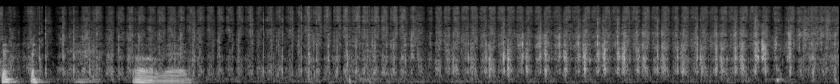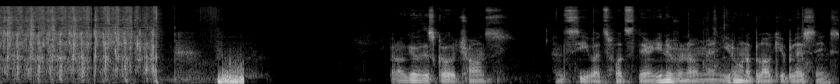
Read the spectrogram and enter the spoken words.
oh man. But I'll give this girl a chance and see what's what's there. You never know, man. You don't want to block your blessings.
